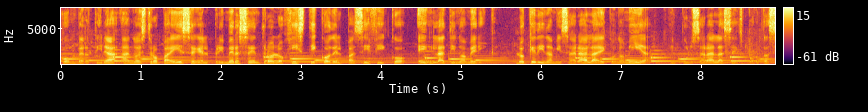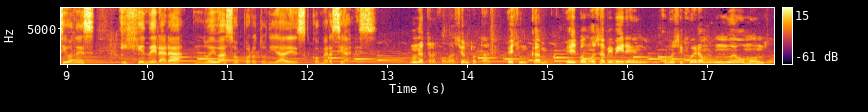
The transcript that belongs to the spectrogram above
convertirá a nuestro país en el primer centro logístico del Pacífico en Latinoamérica, lo que dinamizará la economía, impulsará las exportaciones y generará nuevas oportunidades comerciales una transformación total. Es un cambio. vamos a vivir como si fuéramos un nuevo mundo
